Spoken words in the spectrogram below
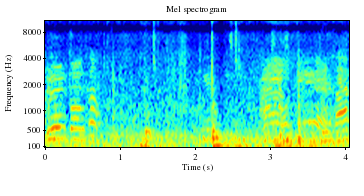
หนึ่งกองครับอ่าโอเคครับ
